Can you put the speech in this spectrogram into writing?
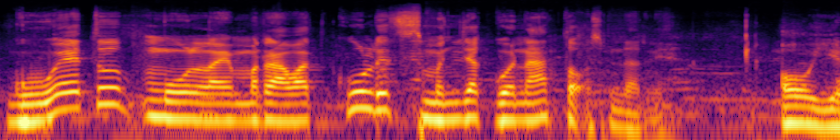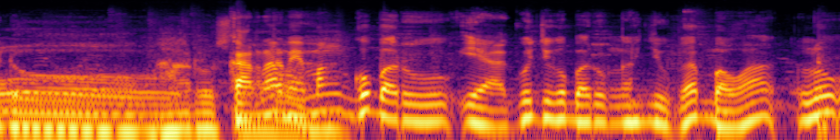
Gue tuh mulai merawat kulit semenjak gue nato sebenarnya. oh iya dong. Harus Karena memang gue baru, ya gue juga baru ngeh juga bahwa lu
